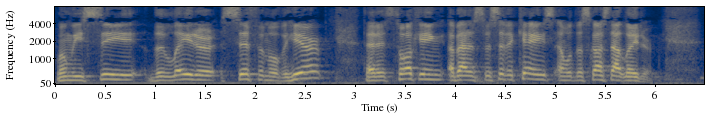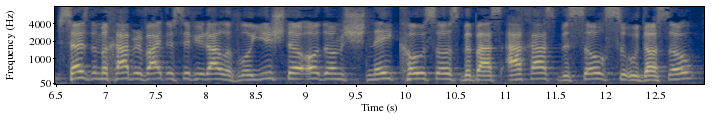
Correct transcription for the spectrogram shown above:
when we see the later Sifim over here that it's talking about a specific case, and we'll discuss that later. Says the Mechaber Vayter Sif Aleph, Lo Yishta Odom Shnei Kosos Bebas Achas Besol Suudaso.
